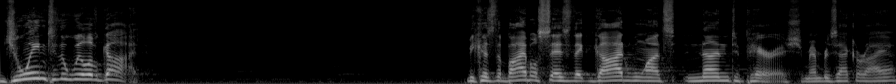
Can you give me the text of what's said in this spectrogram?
joined to the will of God. Because the Bible says that God wants none to perish. Remember Zechariah?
